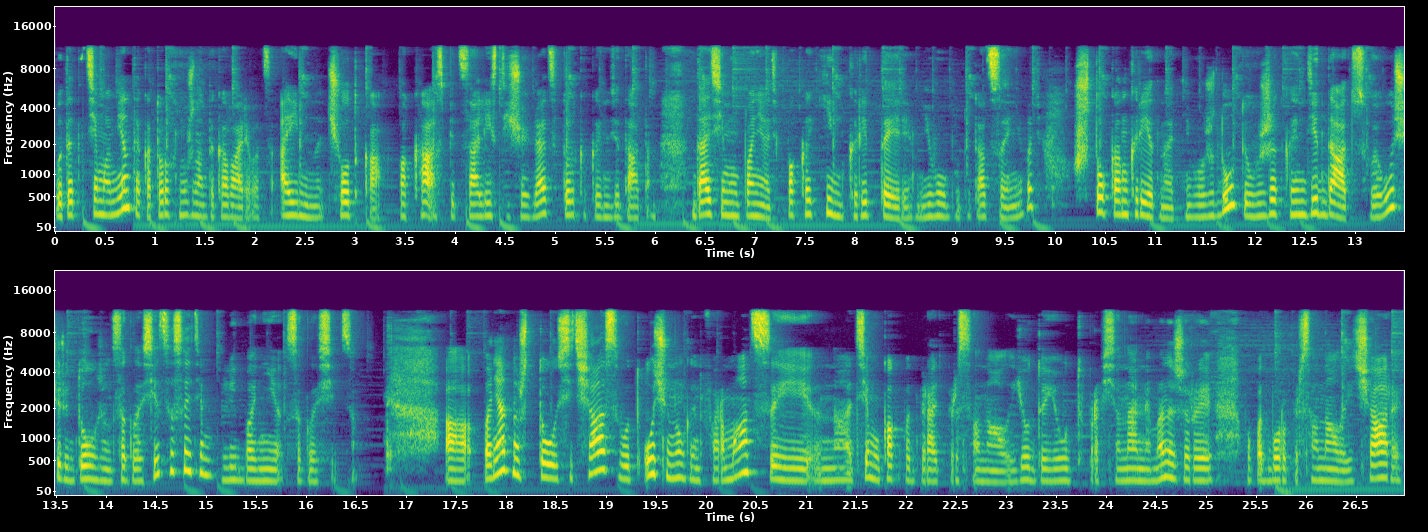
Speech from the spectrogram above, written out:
Вот это те моменты, о которых нужно договариваться, а именно четко, пока специалист еще является только кандидатом, дать ему понять, по каким критериям его будут оценивать, что конкретно от него ждут, и уже кандидат в свою очередь должен согласиться с этим, либо не согласиться. А, понятно, что сейчас вот очень много информации на тему, как подбирать персонал. Ее дают профессиональные менеджеры по подбору персонала, HR.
